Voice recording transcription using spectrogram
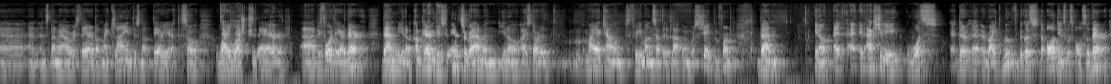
uh, and, and spend my hours there, but my client is not there yet. So why There rush yet, there? Uh, before they are there. Then you know, comparing this to Instagram, and you know, I started my account three months after the platform was shaped and formed. Then, you know, it, it actually was the a, right move because the audience was also there.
